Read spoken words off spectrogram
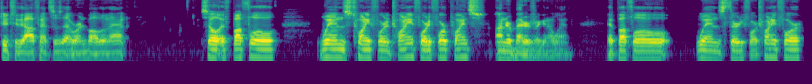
due to the offenses that were involved in that. So if Buffalo wins 24 to 20, 44 points, under betters are going to win. If Buffalo wins 34 24,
